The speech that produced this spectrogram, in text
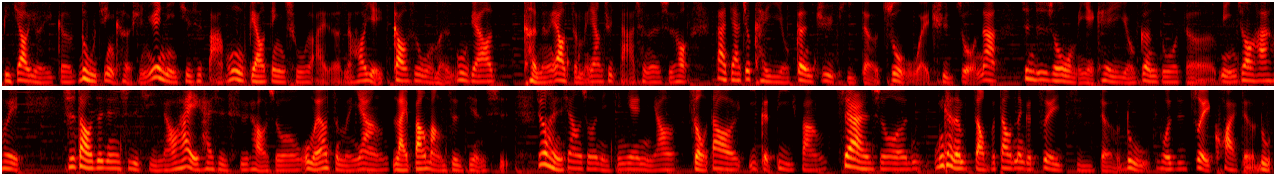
比较有一个路径可循。因为你其实把目标定出来了，然后也告诉我们目标。可能要怎么样去达成的时候，大家就可以有更具体的作为去做。那甚至说，我们也可以有更多的民众，他会知道这件事情，然后他也开始思考说，我们要怎么样来帮忙这件事。就很像说，你今天你要走到一个地方，虽然说你可能找不到那个最直的路，或是最快的路，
